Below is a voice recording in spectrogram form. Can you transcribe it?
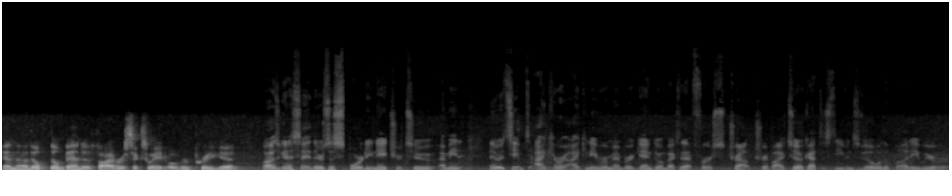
and uh, they'll they'll bend a five or six weight over pretty good. Well, I was going to say there's a sporty nature to. I mean, it would seem to, I can I can even remember again going back to that first trout trip I took out to Stevensville with a buddy. We were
